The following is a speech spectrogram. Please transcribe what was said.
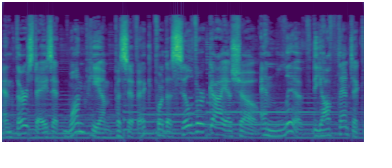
and Thursdays at 1 p.m. Pacific for the Silver Gaia Show and live the authentic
